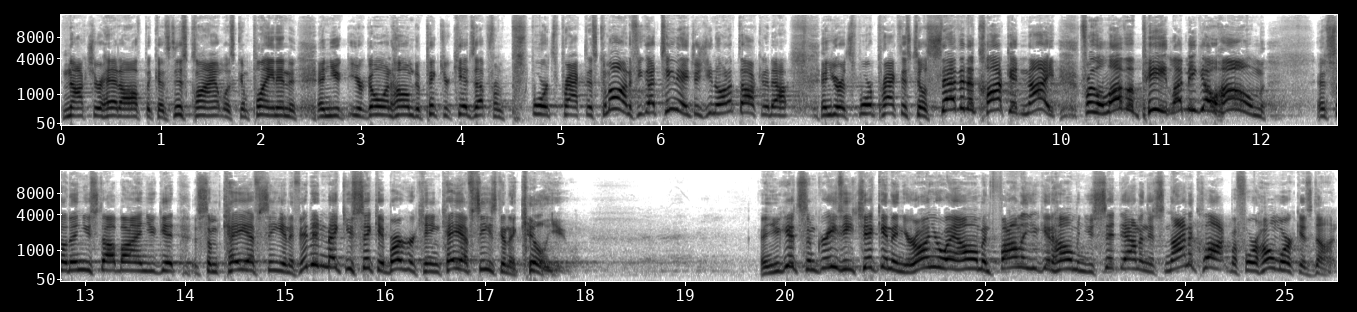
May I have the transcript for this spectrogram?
knocks your head off because this client was complaining, and, and you, you're going home to pick your kids up from sports practice. Come on, if you got teenagers, you know what I'm talking about, and you're at sport practice till 7 o'clock at night. For the love of Pete, let me go home. And so then you stop by and you get some KFC, and if it didn't make you sick at Burger King, KFC is going to kill you and you get some greasy chicken and you're on your way home and finally you get home and you sit down and it's nine o'clock before homework is done.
